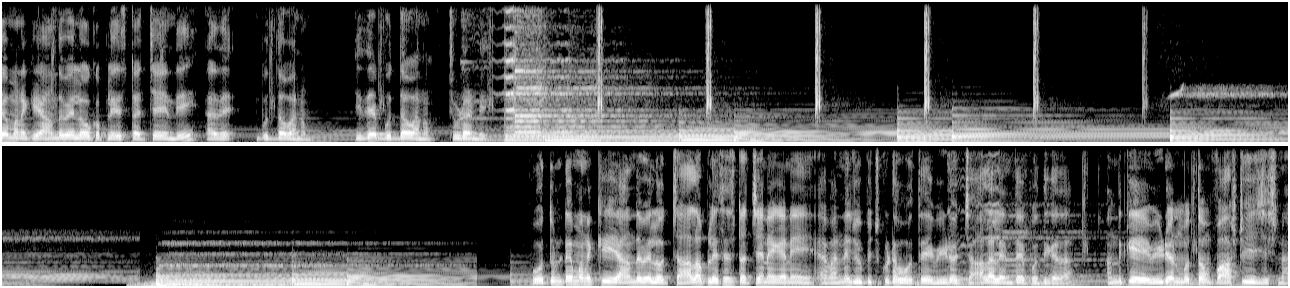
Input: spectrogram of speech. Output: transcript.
అండ్ మనకి ఆంధ్రవేలో ఒక ప్లేస్ టచ్ అయింది. అదే బుద్ధవనం. ఇదే బుద్ధవనం. చూడండి. పోతుంటే మనకి ఆంధ్రవేలో చాలా ప్లేసెస్ టచ్ అయినాయి కానీ అవన్నీ చూపించుకుంటూ పోతే వీడియో చాలా లెంత్ అయిపోద్ది కదా. అందుకే వీడియోని మొత్తం ఫాస్ట్ చేసేసిన.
